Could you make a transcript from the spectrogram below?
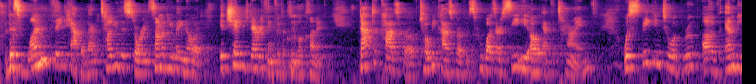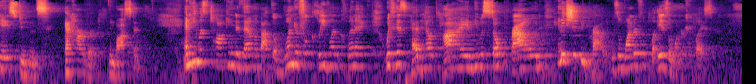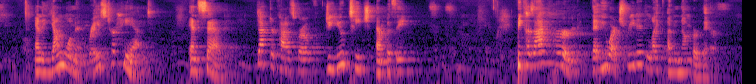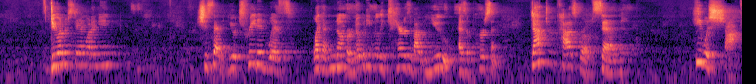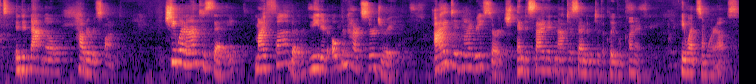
this one thing happened. I will tell you this story. Some of you may know it. It changed everything for the Cleveland Clinic. Dr. Cosgrove, Toby Cosgrove, who was our CEO at the time, was speaking to a group of MBA students at Harvard in Boston. And he was talking to them about the wonderful Cleveland Clinic with his head held high, and he was so proud. And he should be proud. It was a wonderful place, is a wonderful place. And a young woman raised her hand and said, Dr. Cosgrove, do you teach empathy? Because I heard that you are treated like a number there. Do you understand what I mean? She said, You're treated with like a number. Nobody really cares about you as a person. Dr. Cosgrove said he was shocked and did not know how to respond. She went on to say, My father needed open heart surgery I did my research and decided not to send him to the Cleveland Clinic. He went somewhere else.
